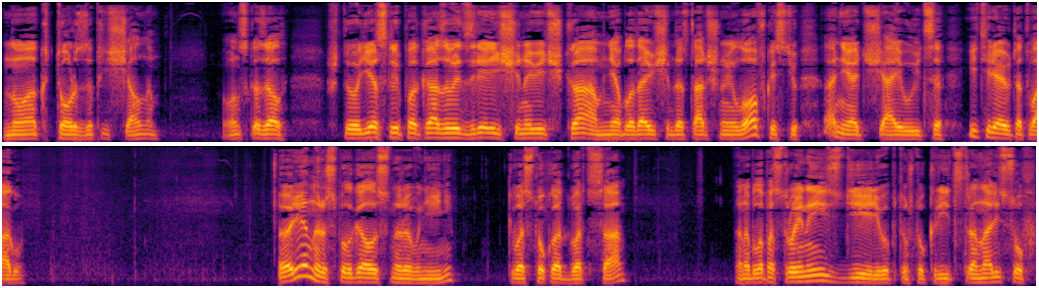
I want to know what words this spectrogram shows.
но актор запрещал нам. Он сказал что если показывать зрелище новичкам, не обладающим достаточной ловкостью, они отчаиваются и теряют отвагу. Арена располагалась на равнине, к востоку от дворца. Она была построена из дерева, потому что Крит — страна лесов.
